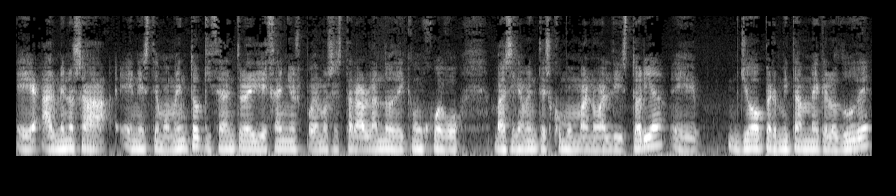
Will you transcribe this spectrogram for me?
eh, al menos en este momento, quizá dentro de 10 años podemos estar hablando de que un juego básicamente es como un manual de historia. Eh, yo permítanme que lo dude,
